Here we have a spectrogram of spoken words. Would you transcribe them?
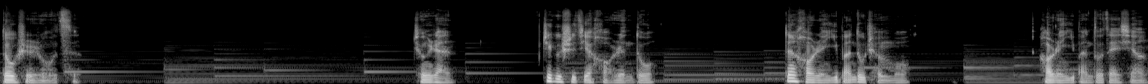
都是如此。诚然，这个世界好人多，但好人一般都沉默。好人一般都在想：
